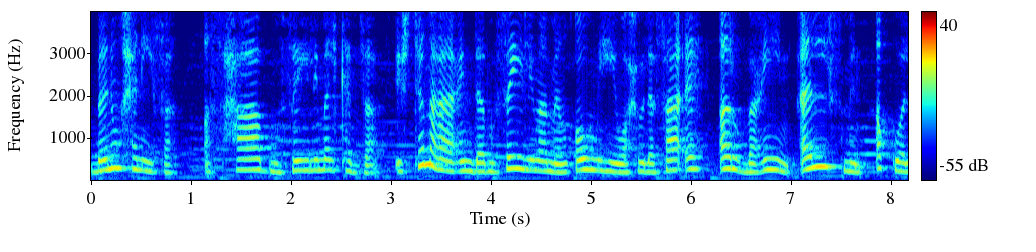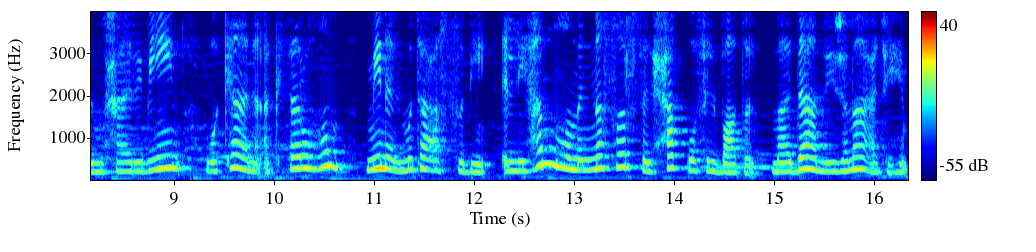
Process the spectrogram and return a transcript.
بنو حنيفة. أصحاب مسيلمة الكذاب. اجتمع عند مسيلمة من قومه وحلفائه أربعين ألف من أقوى المحاربين وكان أكثرهم من المتعصبين اللي همهم النصر في الحق وفي الباطل ما دام لجماعتهم.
